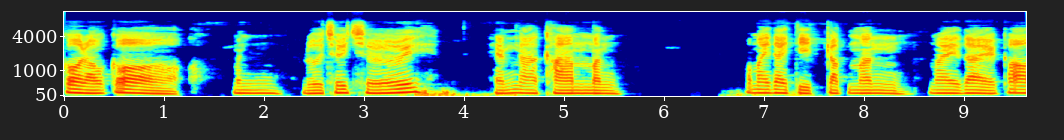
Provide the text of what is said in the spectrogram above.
ก็เราก็มันหรือเฉยๆเห็นนาคามมัน ก็ไม่ได้ติดกับมันไม่ได้ก้า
